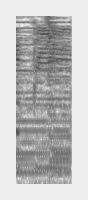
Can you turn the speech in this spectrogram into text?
Bobby.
